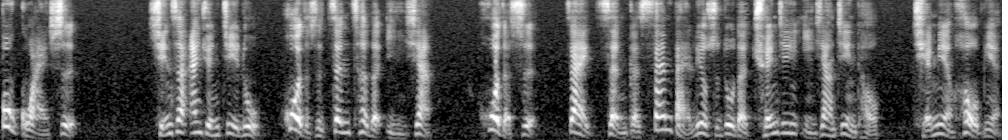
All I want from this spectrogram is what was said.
不管是行车安全记录，或者是侦测的影像，或者是在整个三百六十度的全景影像镜头前面、后面。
